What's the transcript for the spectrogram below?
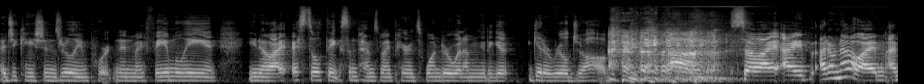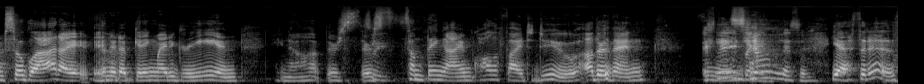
education is really important in my family. And you know, I, I still think sometimes my parents wonder when I'm going to get get a real job. um, so I, I, I don't know. I'm, I'm so glad I ended up getting my degree, and you know, there's there's you- something I'm qualified to do other than. Isn't it in singing. journalism? Yes, it is.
